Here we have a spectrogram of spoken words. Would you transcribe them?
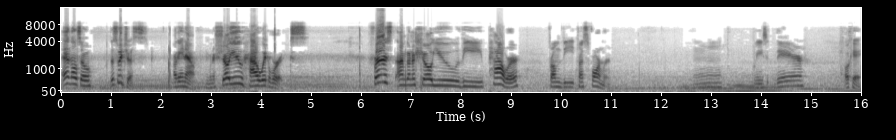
And also, the switches. Okay, now, I'm gonna show you how it works. First, I'm gonna show you the power from the transformer. Mm, place it there. Okay.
